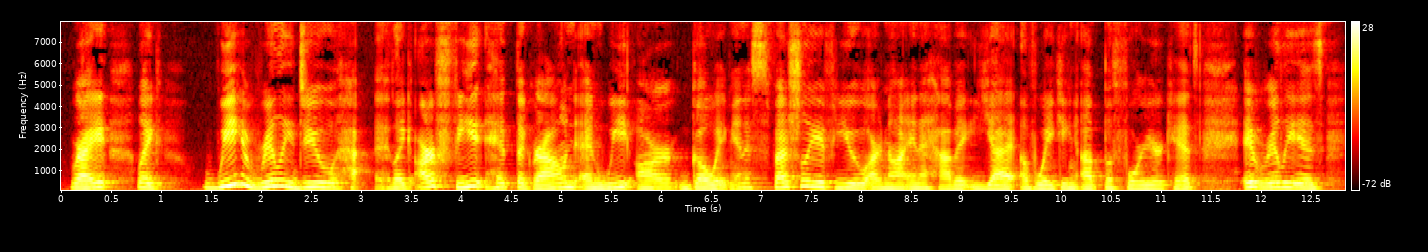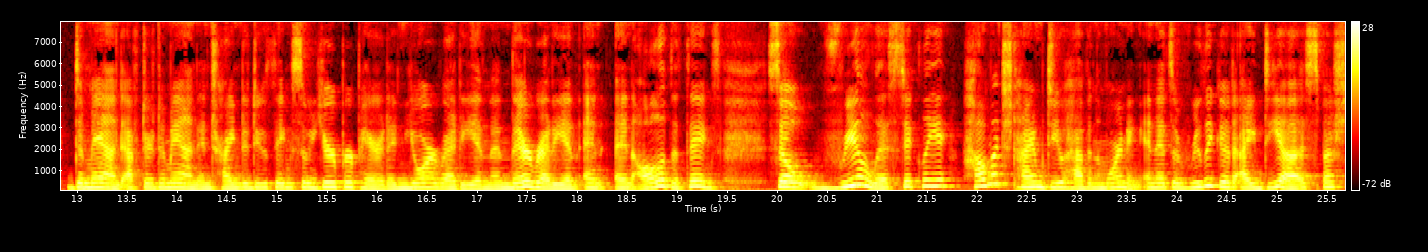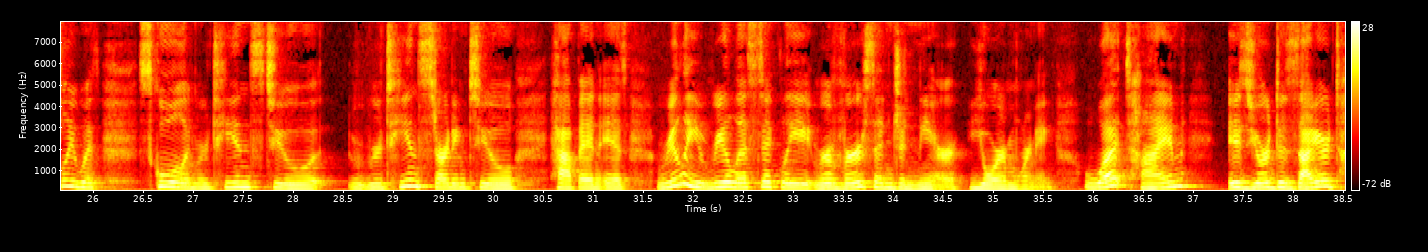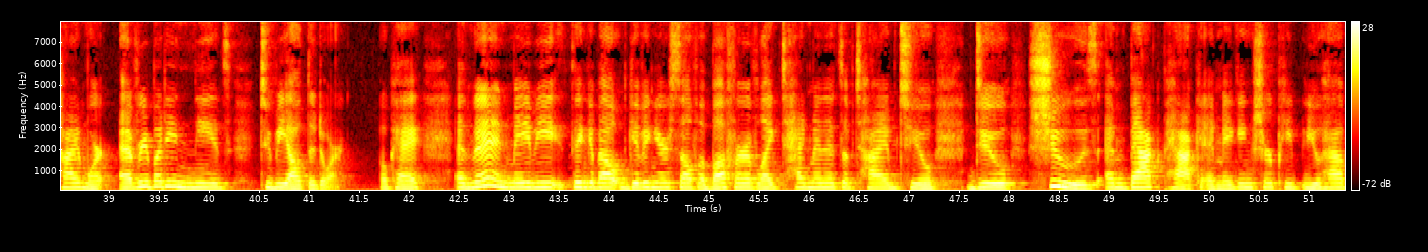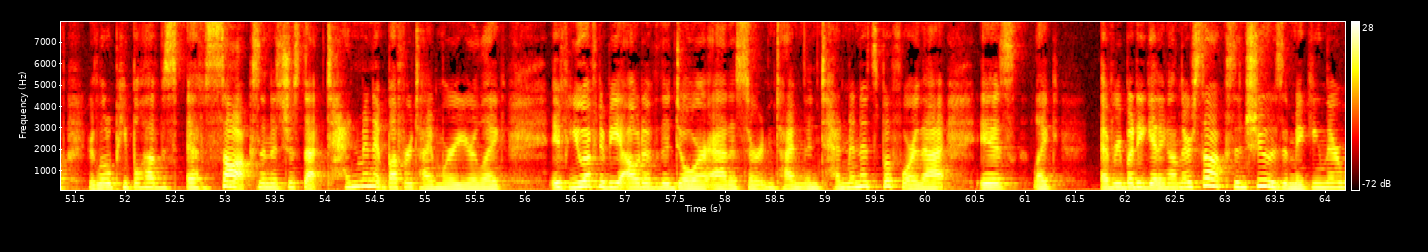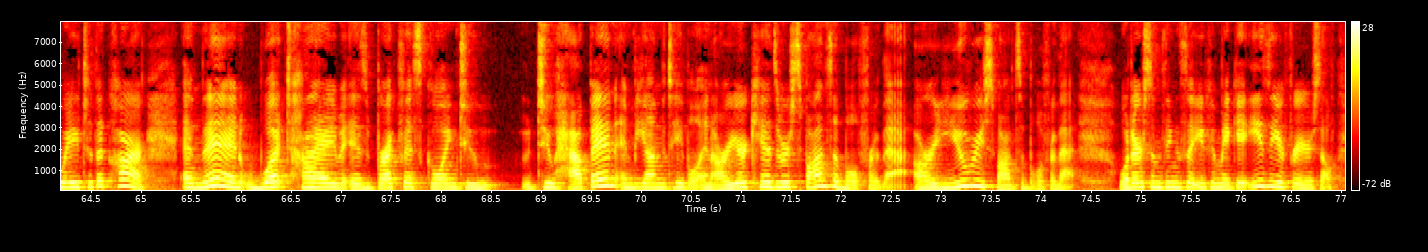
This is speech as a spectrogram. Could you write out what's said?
right? Like, we really do ha- like our feet hit the ground and we are going and especially if you are not in a habit yet of waking up before your kids it really is demand after demand and trying to do things so you're prepared and you're ready and then they're ready and and and all of the things so, realistically, how much time do you have in the morning? And it's a really good idea, especially with school and routines to routines starting to happen is really realistically reverse engineer your morning. What time is your desired time where everybody needs to be out the door? Okay. And then maybe think about giving yourself a buffer of like 10 minutes of time to do shoes and backpack and making sure people you have your little people have, have socks. And it's just that 10 minute buffer time where you're like, if you have to be out of the door at a certain time, then 10 minutes before that is like, everybody getting on their socks and shoes and making their way to the car. And then what time is breakfast going to to happen and be on the table? And are your kids responsible for that? Are you responsible for that? What are some things that you can make it easier for yourself?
